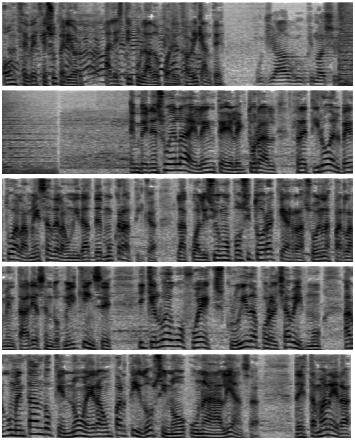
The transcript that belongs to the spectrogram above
11 veces superior al estipulado por el fabricante. En Venezuela, el ente electoral retiró el veto a la Mesa de la Unidad Democrática, la coalición opositora que arrasó en las parlamentarias en 2015 y que luego fue excluida por el chavismo, argumentando que no era un partido, sino una alianza. De esta manera,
